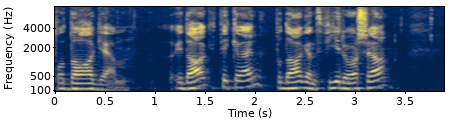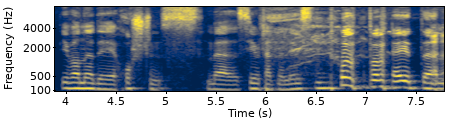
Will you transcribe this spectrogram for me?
på dagen I dag fikk jeg den. På dagen fire år siden vi var nede i Horsens med Sivert Heltne Nilsen på, på, vei til,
